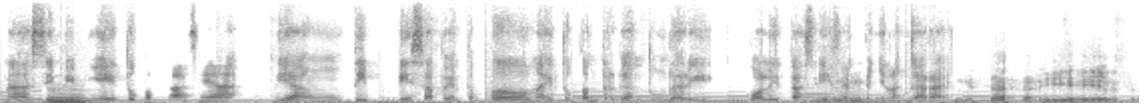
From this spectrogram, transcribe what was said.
Nah, si Hmm. bibnya itu kertasnya yang tipis atau yang tebel. Nah, itu kan tergantung dari kualitas event Hmm. penyelenggaranya. iya iya betul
